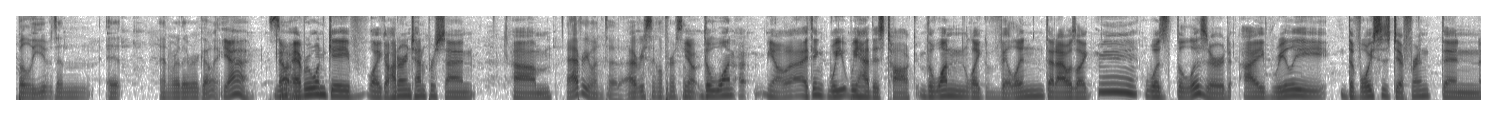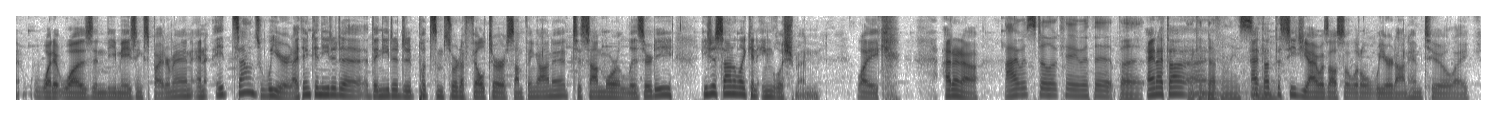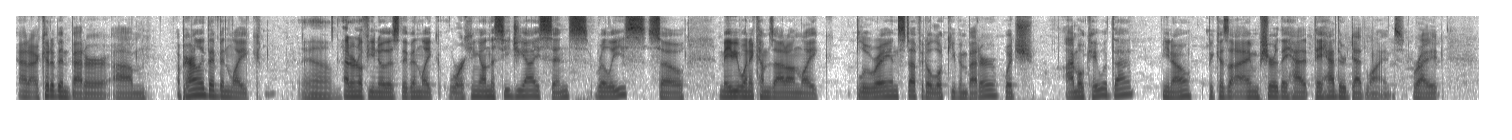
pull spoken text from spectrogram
believed in it and where they were going. Yeah. So No, everyone gave like 110%. Um, everyone did. Every single person. you know, the one, uh, you know, I think we we had this talk. The one like villain that I was like, eh, was the lizard. I really the voice is different than what it was in the Amazing Spider-Man, and it sounds weird. I think it needed a they needed to put some sort of filter or something on it to sound more lizardy. He just sounded like an Englishman, like I don't know. I was still okay with it, but And I thought I can definitely see. I thought the CGI was also a little weird on him too. Like, I, I could have been better. Um, apparently they've been like, yeah. I don't know if you know this, they've been like working on the CGI since release. So maybe when it comes out on like Blu-ray and stuff, it'll look even better. Which I'm okay with that, you know, because I'm sure they had they had their deadlines, right?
